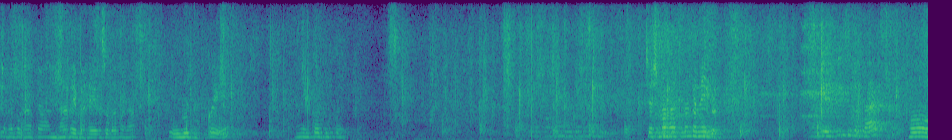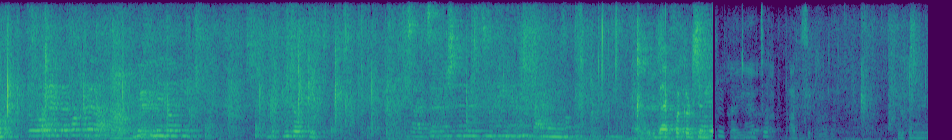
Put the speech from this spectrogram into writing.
चला बघा आता अंधार आहे बाहेर. सुद्धा बघा. एवढं धुकं आहे नेमकं धुकं आहे चष्मा घातला का नाही ग? म्हणजे? हो. हा. जाऊ की. जाऊ की. बॅग तुम्ही-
